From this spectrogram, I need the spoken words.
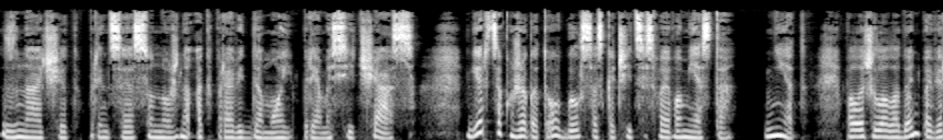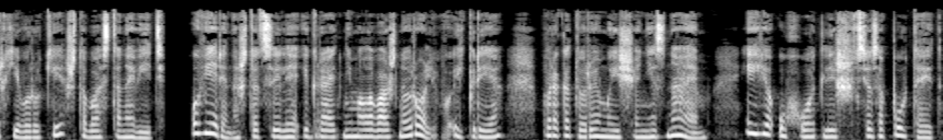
Значит, принцессу нужно отправить домой прямо сейчас. Герцог уже готов был соскочить со своего места. Нет, положила ладонь поверх его руки, чтобы остановить. Уверена, что Цилия играет немаловажную роль в игре, про которую мы еще не знаем. Ее уход лишь все запутает.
